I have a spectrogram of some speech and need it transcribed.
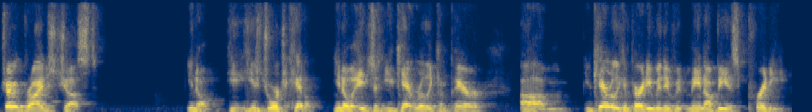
Trey McBride's just, you know, he, he's George Kittle. You know, it's just you can't really compare. Um, you can't really compare it, even if it may not be as pretty.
